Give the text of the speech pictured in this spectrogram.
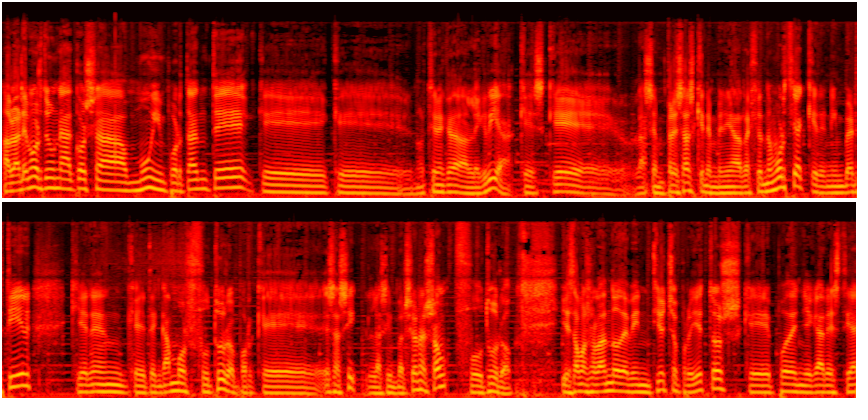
Hablaremos de una cosa muy importante que, que nos tiene que dar alegría, que es que las empresas quieren venir a la región de Murcia, quieren invertir, quieren que tengamos futuro, porque es así, las inversiones son futuro. Y estamos hablando de 28 proyectos que pueden llegar este año,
